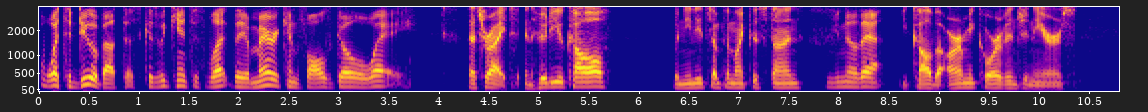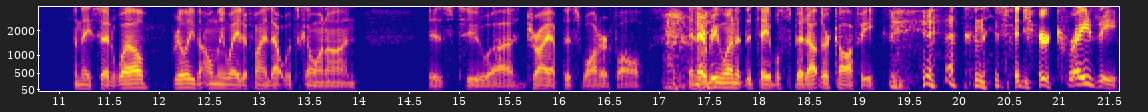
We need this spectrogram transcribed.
what to do about this because we can't just let the American falls go away. That's right. And who do you call when you need something like this done? You know that. You call the Army Corps of Engineers, and they said, well, really the only way to find out what's going on is to uh, dry up this waterfall. And everyone at the table spit out their coffee, and they said, "You're crazy.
